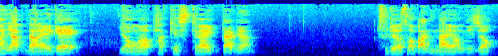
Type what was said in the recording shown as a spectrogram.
만약 나에게 영화 팟캐스트가 있다면 줄여서 만나영이죠.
